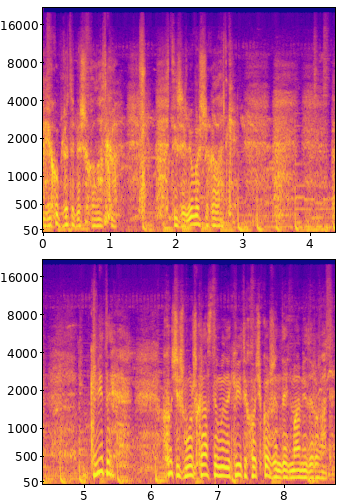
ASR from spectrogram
А я куплю тобі шоколадку. Ти же любиш шоколадки. Квіти? Хочеш, можеш красти в мене квіти, хоч кожен день мамі дарувати.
